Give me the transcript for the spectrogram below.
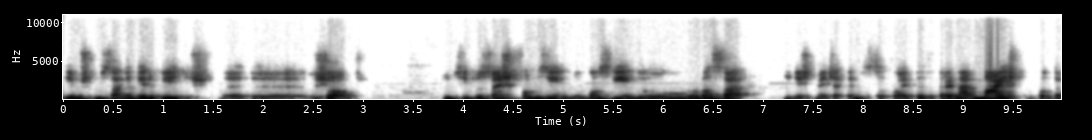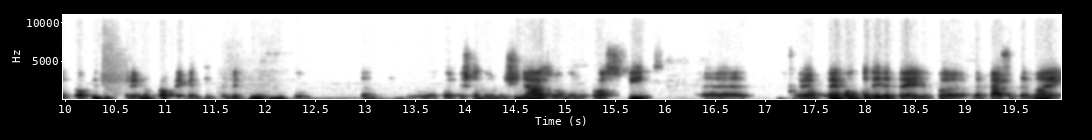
íamos começando a ter vídeos de, de, de jogos, de situações que fomos indo, conseguindo avançar. E neste momento já temos os atletas a treinar mais por conta própria do que treinam propriamente diretamente no, no clube. Portanto, atletas que andam no ginásio, andam no crossfit, uh, levam cadeira de treino para, para casa também,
